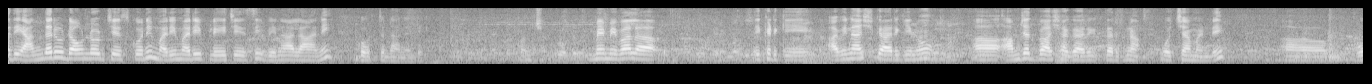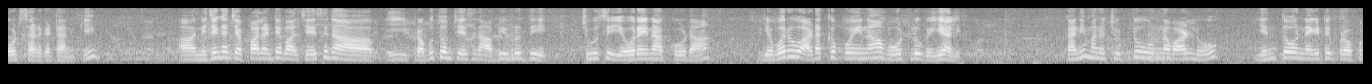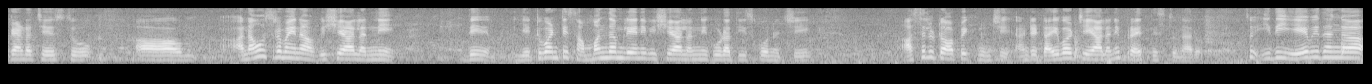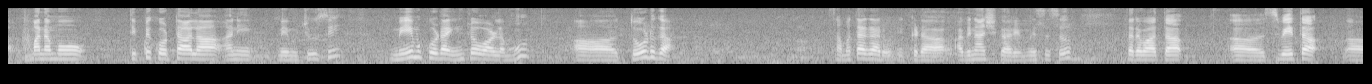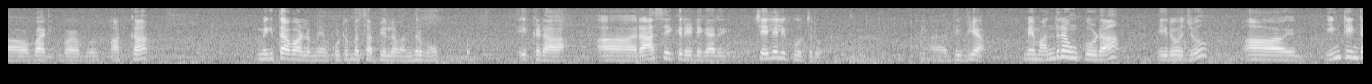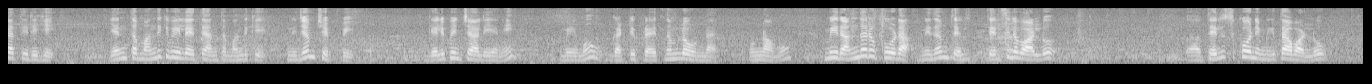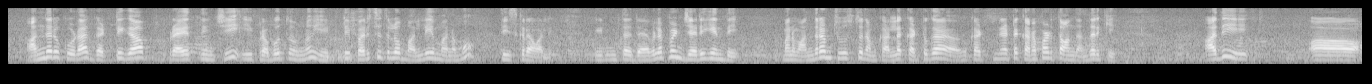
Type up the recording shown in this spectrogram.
అది అందరూ డౌన్లోడ్ చేసుకొని మరీ మరీ ప్లే చేసి వినాలా అని కోరుతున్నానండి. కొంచెం. మేము ఇవాళ ఇక్కడికి అవినాష్ గారికిను అమ్జద్ బాషా గారి తరఫున వచ్చామండి. ఓట్స్ అడగటానికి. నిజంగా చెప్పాలంటే వాళ్ళు చేసిన ఈ ప్రభుత్వం చేసిన అభివృద్ధి చూసి ఎవరైనా కూడా ఎవరు అడగకపోయినా ఓట్లు వేయాలి. కానీ మన చుట్టూ ఉన్న వాళ్ళు ఎంతో నెగిటివ్ ప్రోపగాండా చేస్తూ అనవసరమైన విషయాలన్నీ ఎటువంటి సంబంధం లేని విషయాలన్నీ కూడా తీసుకొని వచ్చి అసలు టాపిక్ నుంచి అంటే డైవర్ట్ చేయాలని ప్రయత్నిస్తున్నారు. సో ఇది ఏ విధంగా మనము తిప్పి కొట్టాలా అని మేము చూసి మేము కూడా ఇంట్లో వాళ్ళము తోడుగా సమత గారు ఇక్కడ అవినాష్ గారి మిస్సెస్ తర్వాత శ్వేత వారి అక్క మిగతా వాళ్ళు మేము కుటుంబ సభ్యులం అందరము ఇక్కడ రాజశేఖర రెడ్డి గారి చెల్లెలి కూతురు దివ్య. మేమందరం కూడా ఈరోజు ఇంటింటా తిరిగి ఎంతమందికి వీలైతే అంతమందికి నిజం చెప్పి గెలిపించాలి అని మేము గట్టి ప్రయత్నంలో ఉన్నా ఉన్నాము. మీరందరూ కూడా నిజం తెల్ తెలిసిన వాళ్ళు తెలుసుకొని మిగతా వాళ్ళు అందరూ కూడా గట్టిగా ప్రయత్నించి ఈ ప్రభుత్వంను ఎట్టి పరిస్థితుల్లో మళ్ళీ మనము తీసుకురావాలి. ఇంత డెవలప్మెంట్ జరిగింది. మనం అందరం చూస్తున్నాం కళ్ళ కట్టుగా కట్టినట్టు కనపడుతోంది ఉంది అందరికీ. అది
